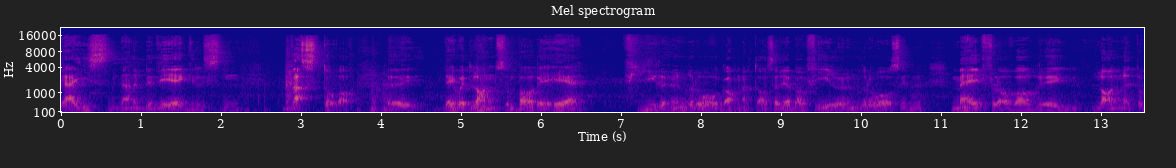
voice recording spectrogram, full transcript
reisen, denne bevegelsen vestover. Eh, det er jo et land som bare er 400 år gammelt. Altså Det er bare 400 år siden Mayflower landet og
